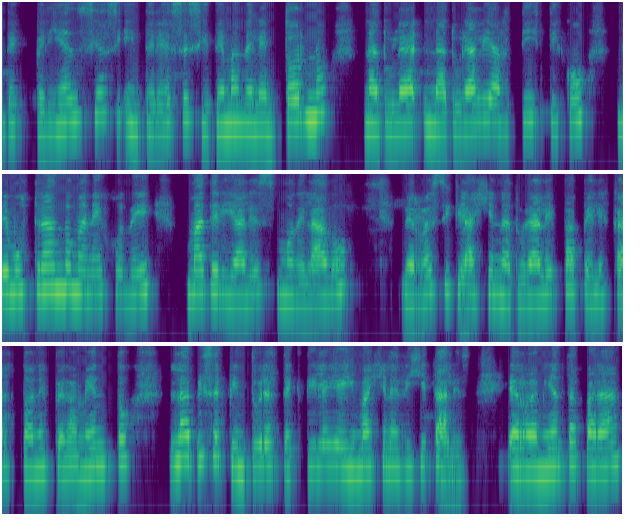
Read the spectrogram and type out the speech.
de experiencias, intereses y temas del entorno natural, natural y artístico, demostrando manejo de materiales modelados de reciclaje naturales, papeles, cartones, pegamentos, lápices, pinturas textiles e imágenes digitales, herramientas para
